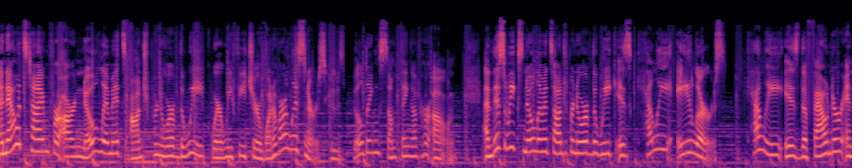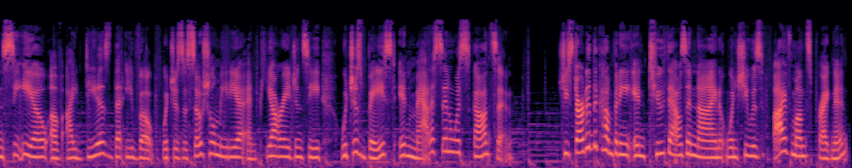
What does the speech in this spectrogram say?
And now it's time for our No Limits Entrepreneur of the Week, where we feature one of our listeners who's building something of her own. And this week's No Limits Entrepreneur of the Week is Kelly Ehlers. Kelly is the founder and CEO of Ideas That Evoke, which is a social media and PR agency which is based in Madison, Wisconsin. She started the company in 2009 when she was five months pregnant,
